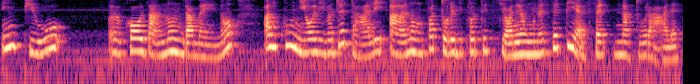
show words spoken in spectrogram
in più uh, cosa non da meno alcuni oli vegetali hanno un fattore di protezione, un SPF naturale.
